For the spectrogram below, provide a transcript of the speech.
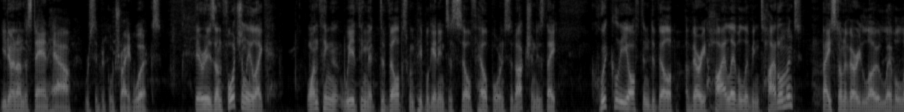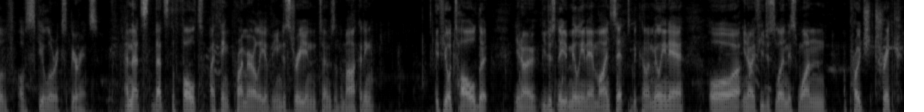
You don't understand how reciprocal trade works. There is unfortunately like one thing, weird thing that develops when people get into self help or in seduction is they quickly often develop a very high level of entitlement based on a very low level of, of skill or experience. And that's, that's the fault, I think, primarily of the industry in terms of the marketing. If you're told that, you know, you just need a millionaire mindset to become a millionaire, or, you know, if you just learn this one approach trick,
